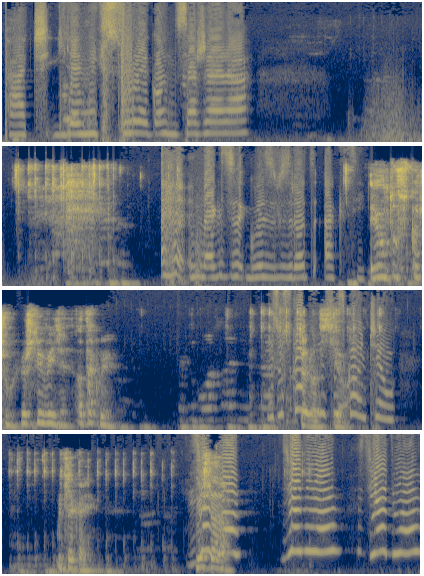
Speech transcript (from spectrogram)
Patrz, ile miksturek on zażera. Nagły wzrost akcji. Ej, on tu wskoczył, już nie wyjdzie, atakuj. Jezu, skończył, Teraz się ja. skończył. Uciekaj. Zjadłam, zjadłam, zjadłam.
